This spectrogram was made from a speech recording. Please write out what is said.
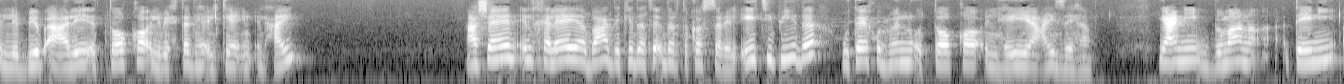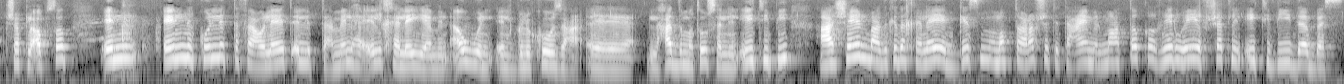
اللي بيبقى عليه الطاقة اللي بيحتاجها الكائن الحي. عشان الخلايا بعد كده تقدر تكسر ال ATP ده وتاخد منه الطاقة اللي هي عايزاها. يعني بمعنى تاني بشكل أبسط إن إن كل التفاعلات اللي بتعملها الخلية من أول الجلوكوز آه لحد ما توصل لل ATP عشان بعد كده خلايا الجسم ما بتعرفش تتعامل مع الطاقة غير وهي في شكل ال ATP ده بس.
